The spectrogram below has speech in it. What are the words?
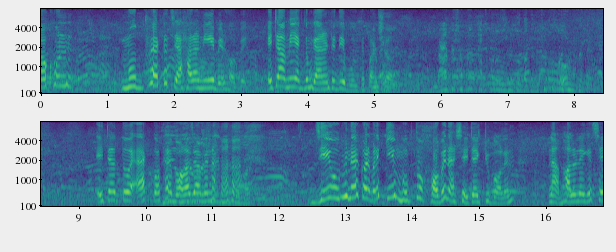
তখন মুগ্ধ একটা চেহারা নিয়ে বের হবে। এটা আমি একদম গ্যারান্টি দিয়ে বলতে পারব। এটা তো এক কথায় বলা যাবে না। যে অভিনয় করে মানে কে মুগ্ধ হবে না সেটা একটু বলেন। না ভালো লেগেছে।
